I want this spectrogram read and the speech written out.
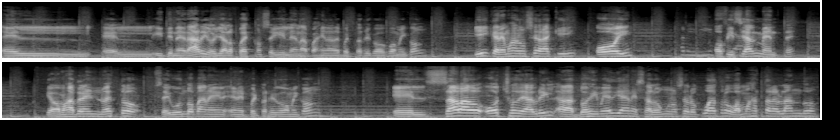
el, el itinerario. Ya lo puedes conseguir en la página de Puerto Rico Comic Con. Y queremos anunciar aquí hoy primicia. oficialmente que vamos a tener nuestro segundo panel en el Puerto Rico Comic Con el sábado 8 de abril a las 2 y media en el Salón 104. Vamos a estar hablando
